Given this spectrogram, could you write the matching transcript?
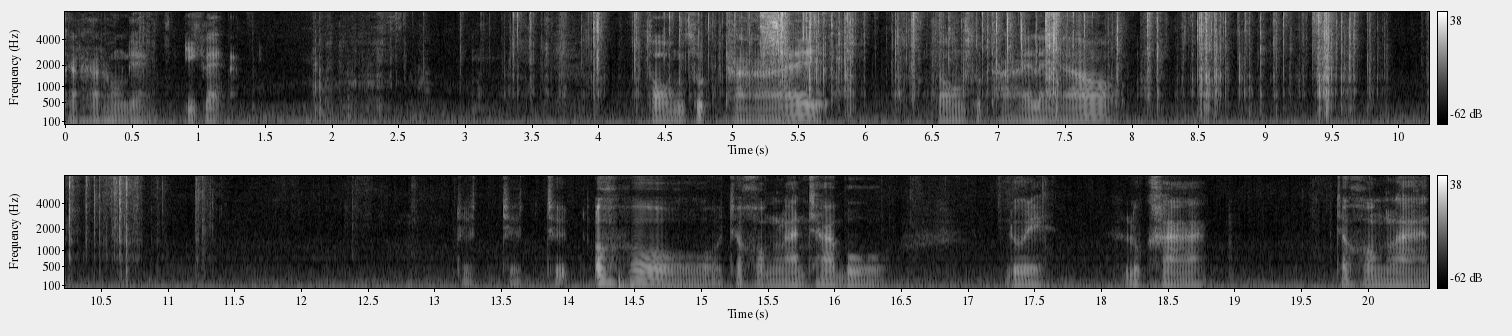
กระทะทองแดงอีกแหละซองสุดท้ายซองสุดท้ายแล้วจึ๊ดจึ๊ดจุดโอ้โห เจ้าของร้านชาบู ดูดิ ลูกค้า เจ้าของร้าน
